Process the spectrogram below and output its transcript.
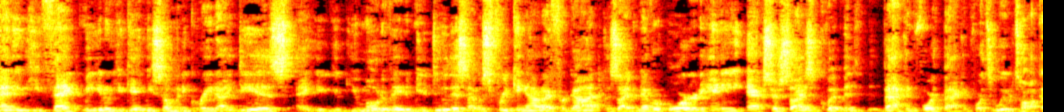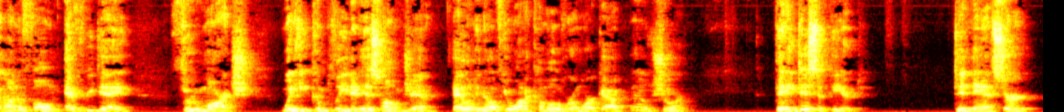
And he, he thanked me, you know, you gave me so many great ideas. Uh, you, you motivated me to do this. I was freaking out. I forgot because I've never ordered any exercise equipment back and forth, back and forth. So we were talking on the phone every day through March when he completed his home gym. Hey, let me know if you want to come over and work out. Oh, sure. Then he disappeared didn't answer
